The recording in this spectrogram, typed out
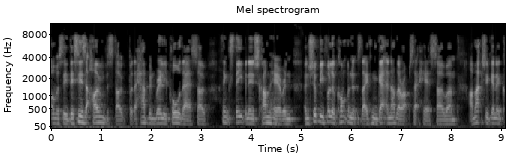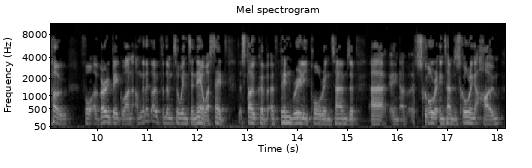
obviously this is at home for Stoke, but they have been really poor there. So I think Stevenage come here and, and should be full of confidence that they can get another upset here. So um, I'm actually going to go for a very big one. I'm going to go for them to win to nil. I said that Stoke have, have been really poor in terms of uh, you know score in terms of scoring at home.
